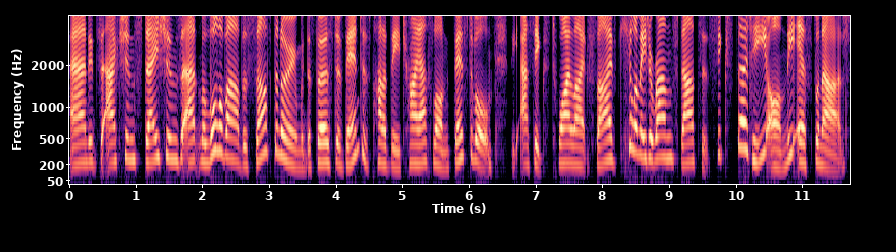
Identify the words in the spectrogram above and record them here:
And it's Action Stations at Mooloolaba this afternoon with the first event as part of the Triathlon Festival. The ASICS Twilight 5 kilometre run starts at 6.30 on the Esplanade.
